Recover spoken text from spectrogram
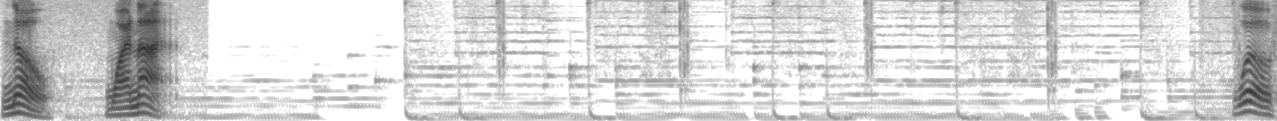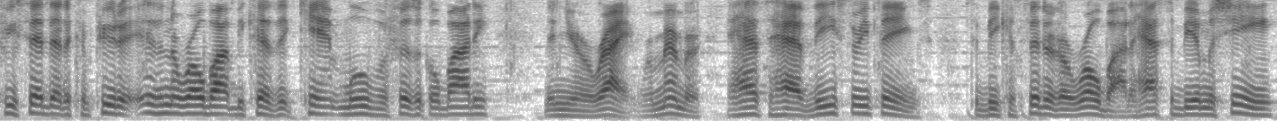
No. Why not? Well, if you said that a computer isn't a robot because it can't move a physical body, then you're right. Remember, it has to have these three things to be considered a robot. It has to be a machine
